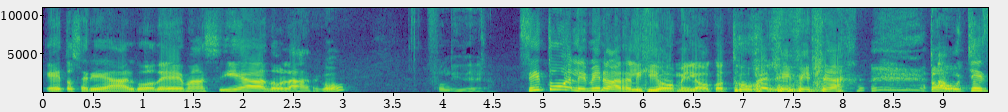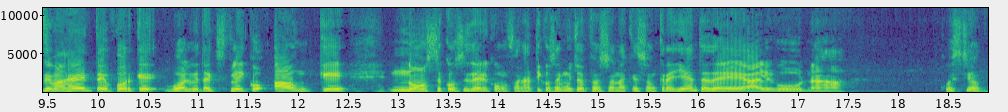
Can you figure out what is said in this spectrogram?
esto sería algo demasiado largo. Fundidera. Si tú eliminas la religión, mi loco, tú eliminas a muchísima gente, porque vuelvo y te explico, aunque no se consideren como fanáticos, hay muchas personas que son creyentes de alguna cuestión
